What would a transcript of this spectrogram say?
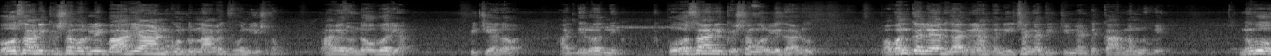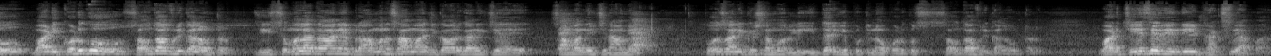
పోసాని కృష్ణమురళి భార్య అనుకుంటున్న ఆమెకు ఫోన్ చేసినావు ఆమె రెండవ భార్య పిచ్చేదవ అది తెలియదు నీకు. పోసాని కృష్ణమురళి గాడు పవన్ కళ్యాణ్ గారిని అంత నీచంగా తిట్టిండంటే కారణం నువ్వే. నువ్వు వాడి కొడుకు సౌత్ ఆఫ్రికాలో ఉంటాడు. ఈ సుమలత అనే బ్రాహ్మణ సామాజిక వర్గానికి చే- సంబంధించిన ఆమె పోసాని కృష్ణమురళి ఇద్దరికి పుట్టిన కొడుకు సౌత్ ఆఫ్రికాలో ఉంటాడు. వాడు చేసేది ఏంది డ్రగ్స్ వ్యాపారం.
